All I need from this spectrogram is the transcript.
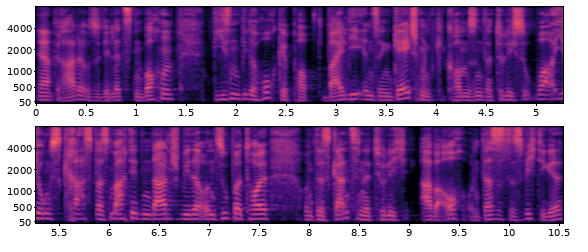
Ja. gerade also die letzten Wochen, die sind wieder hochgepoppt, weil die ins Engagement gekommen sind. Natürlich so, wow, Jungs, krass, was macht ihr denn da schon wieder und super toll. Und das Ganze natürlich aber auch, und das ist das Wichtige,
